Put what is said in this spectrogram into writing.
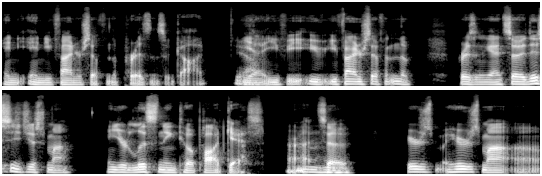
and and you find yourself in the presence of God yeah, you, you you find yourself in the prison again. So this is just my and you're listening to a podcast. All right? So here's here's my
